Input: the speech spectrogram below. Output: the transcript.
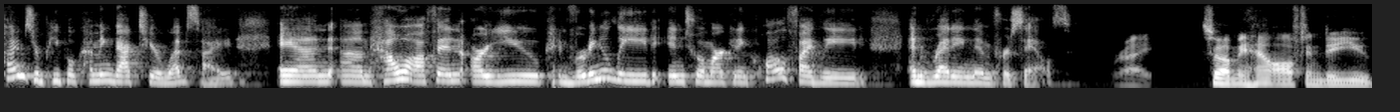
times are people coming back to your website? And um, how often are you converting a lead into a marketing qualified lead and readying them for sales? Right. So, I mean, how often do you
